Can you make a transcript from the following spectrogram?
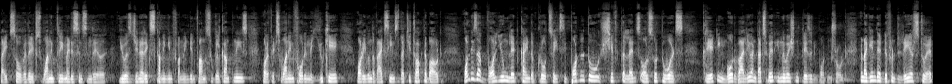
right? So whether it's one in three medicines in the U.S. generics coming in from Indian pharmaceutical companies, or if it's one in four in the U.K., or even the vaccines that you talked about, all these are volume-led kind of growth. So it's important to shift the lens also towards creating more value, and that's where innovation plays an important role. And again, there are different layers to it.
